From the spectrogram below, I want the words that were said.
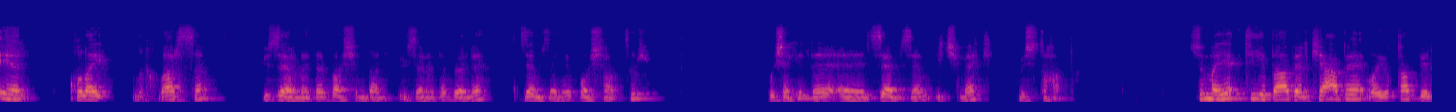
Eğer kolaylık varsa üzerine de başından üzerine de böyle zemzemi boşaltır. Bu şekilde e, zemzem içmek müstahap. Sümme ye'ti babel Kabe ve yukabbil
